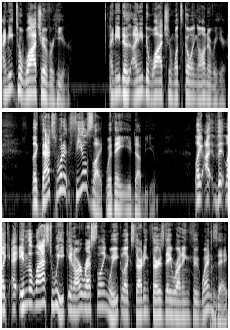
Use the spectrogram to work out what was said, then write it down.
I need to watch over here. I need to I need to watch and what's going on over here. Like that's what it feels like with AEW like I like in the last week in our wrestling week, like starting Thursday running through Wednesday,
